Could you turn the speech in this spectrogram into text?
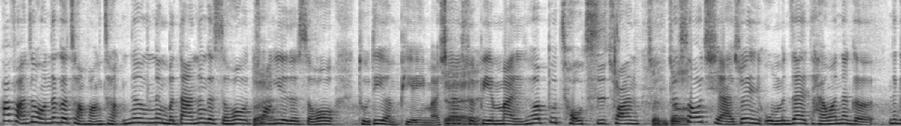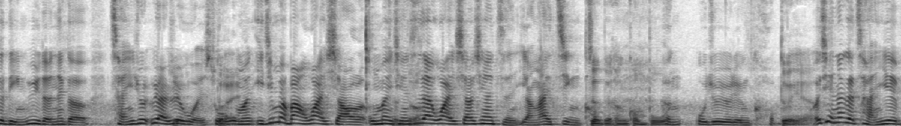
他反正我那个厂房厂那那么大，那个时候创业的时候土地很便宜嘛，现在随便卖，他不愁吃穿，就收起来。所以我们在台湾那个那个领域的那个产业就越来越萎缩，我们已经没有办法外销了。我们以前是在外销，现在只能仰赖进口，真的很恐怖，很我觉得有点恐怖。对呀，而且那个产业。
